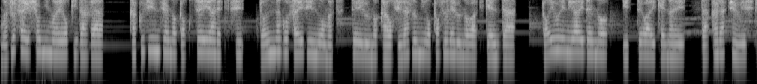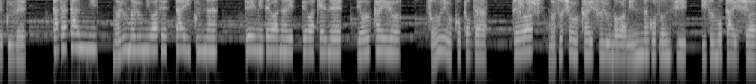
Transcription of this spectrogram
まず最初に前置きだが、各神社の特性や歴史、どんな御祭神を祀っているのかを知らずに訪れるのは危険だ。という意味合いでの、行ってはいけない、だから注意してくれ。ただ単に、〇〇には絶対行くな、って意味ではないってわけね、了解よ。そういうことだ。では、まず紹介するのはみんなご存知、出雲大社、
